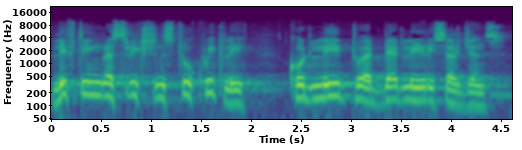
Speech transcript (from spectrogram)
Lifting restrictions too quickly could lead to a deadly resurgence.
